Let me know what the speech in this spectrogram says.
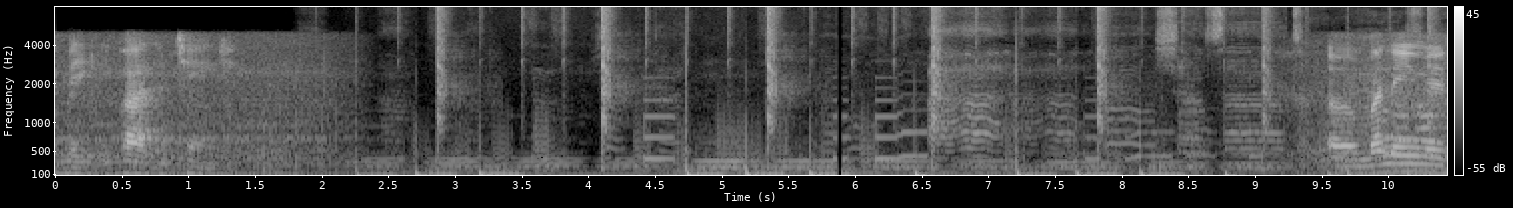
to make a positive change. Um, my name is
